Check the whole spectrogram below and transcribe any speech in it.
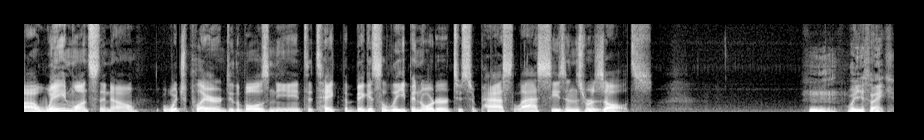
Uh, Wayne wants to know Which player do the Bulls need to take the biggest leap in order to surpass last season's results? Hmm. What do you think?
